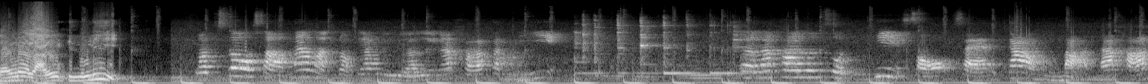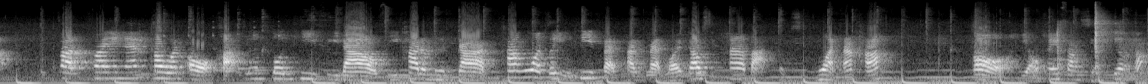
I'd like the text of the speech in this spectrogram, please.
ยางหน้าหลังพิลลี่รถโซ่สามหน้าหลังดอกยางเหลือๆเลยนะคะคันนี้เปิดราคาเงินสดอยู่ที่290,000 ไฟแนนซ์ตะวันออกค่ะ เริ่มต้นที่ฟรีดาวฟรีค่าดำเนินการ ค่างวดจะอยู่ที่ 8,895 บาท 60งวดนะคะ ก็เดี๋ยวให้ฟังเสียงเครื่องเนาะ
